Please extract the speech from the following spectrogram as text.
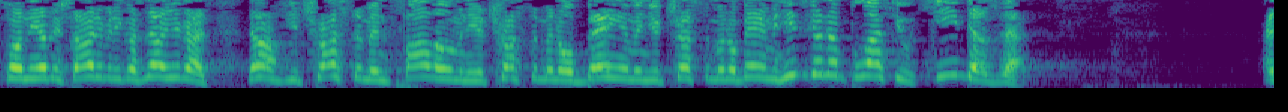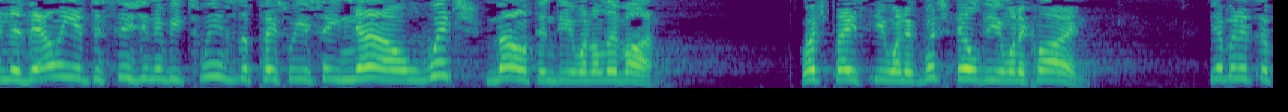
So on the other side of it, he goes, now you guys, now if you trust him and follow him and you trust him and obey him and you trust him and obey him, he's going to bless you. He does that. And the valley of decision in between is the place where you say, now, which mountain do you want to live on? Which place do you want to, which hill do you want to climb? Yeah, but it's a,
